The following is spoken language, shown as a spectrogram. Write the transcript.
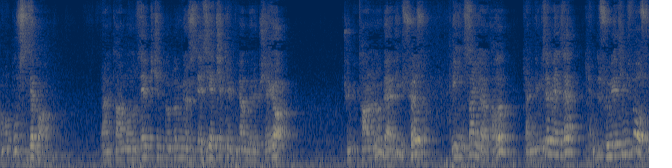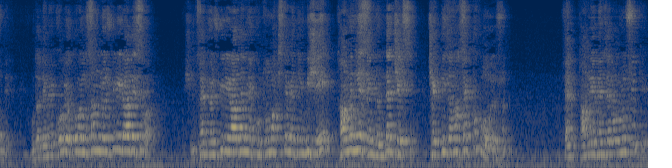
Ama bu size bağlı. Yani Tanrı onu zevk için durdurmuyor, size eziyet çekin falan böyle bir şey yok. Çünkü Tanrı'nın verdiği bir söz var. Bir insan yaratalım, kendimize benzer, kendi suretimizde olsun dedi. Bu da demek oluyor ki o insanın özgür iradesi var. E Şimdi sen özgür iradenle kurtulmak istemediğin bir şeyi Tanrı niye senin önünden çeksin? Çektiği zaman sen kukla oluyorsun. Sen Tanrı'ya benzer olmuyorsun ki.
